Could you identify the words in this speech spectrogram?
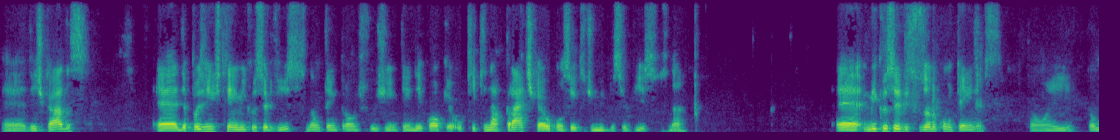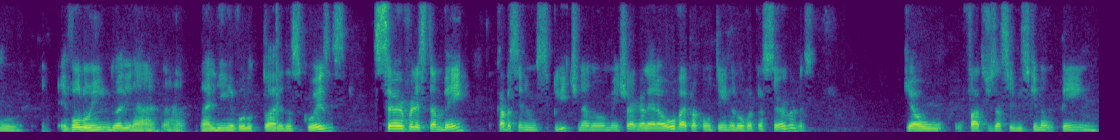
é, dedicadas. É, depois a gente tem microserviços, não tem para onde fugir, entender qual é, o que, que, na prática é o conceito de microserviços, né? É, microserviços usando containers, então aí estamos evoluindo ali na, na, na linha evolutória das coisas. Serverless também, acaba sendo um split, né? Normalmente a galera ou vai para container ou vai para serverless, que é o, o, fato de usar serviços que não tem,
